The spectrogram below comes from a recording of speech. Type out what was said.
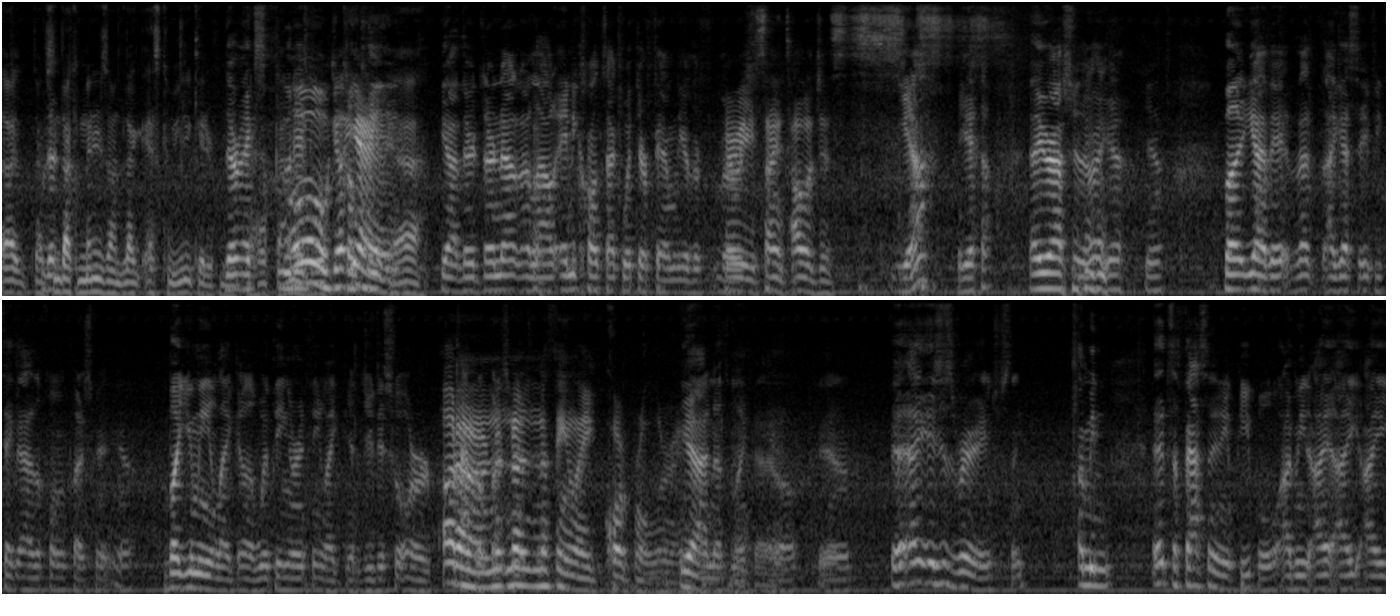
I've They're- seen documentaries on like excommunicated from They're the excluded. family. Oh, yeah, yeah. Yeah, Yeah, they're they're not allowed any contact with their family or their. their Very Scientologists. Yeah, yeah. Yeah, you're absolutely right. Yeah, yeah. But yeah, they, that I guess if you take that as a form of punishment, yeah. But you mean like uh, whipping or anything like you judicial or? Oh no, no, no, no, nothing like corporal or. anything. Yeah, nothing like that at all. Yeah, it, it- it's just very interesting. I mean, it's a fascinating people. I mean, I, I, I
